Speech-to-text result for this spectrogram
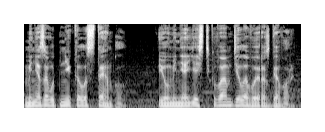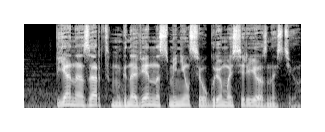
Меня зовут Николас Темпл, и у меня есть к вам деловой разговор». Пьяный азарт мгновенно сменился угрюмой серьезностью.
